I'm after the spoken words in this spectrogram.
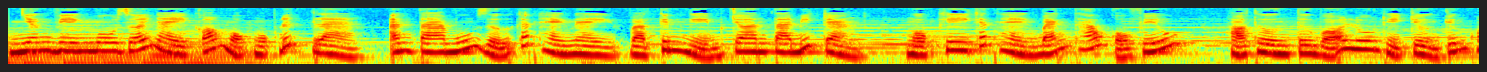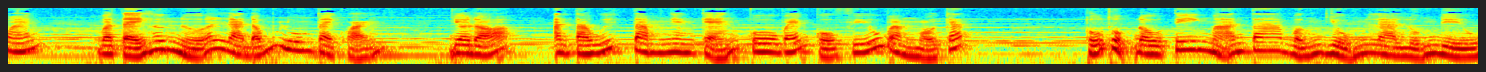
Nhân viên môi giới này có một mục đích là anh ta muốn giữ khách hàng này và kinh nghiệm cho anh ta biết rằng một khi khách hàng bán tháo cổ phiếu họ thường từ bỏ luôn thị trường chứng khoán và tệ hơn nữa là đóng luôn tài khoản. Do đó anh ta quyết tâm ngăn cản cô bán cổ phiếu bằng mọi cách. Thủ thuật đầu tiên mà anh ta vận dụng là luận điệu,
